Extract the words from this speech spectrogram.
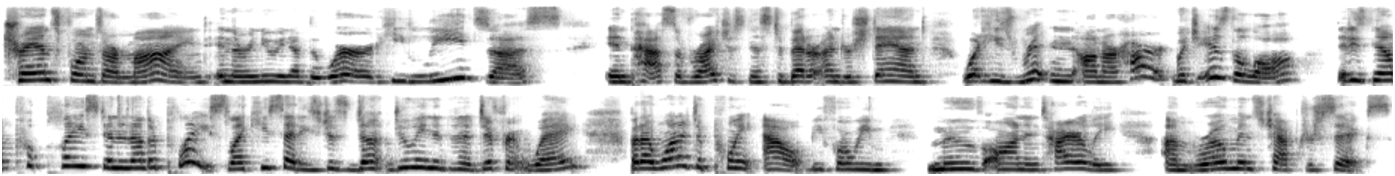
transforms our mind in the renewing of the word, he leads us in paths of righteousness to better understand what he's written on our heart, which is the law that he's now put, placed in another place. Like he said, he's just do, doing it in a different way. But I wanted to point out before we move on entirely um, Romans chapter 6.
